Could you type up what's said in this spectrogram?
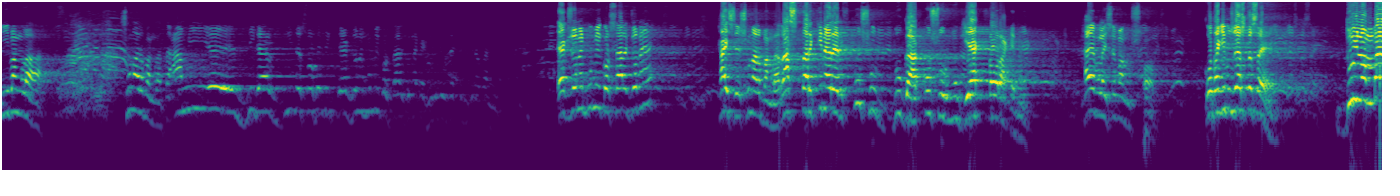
কি বাংলা? সোনার বাংলা। তা আমি যেটা নিজের চোখে দেখছি, একজনে ভূমি করছে আরেকজনে একজনে ভূমি করছে, আরেকজনে খাইছে সোনার বাংলা। রাস্তার কিনারের কুসুর দুগা, কুসুর মুখে একটাও রাখে না খায় ফেলাইছে মানুষ সব। কথা কি বুঝে আসতেছে? দুই নম্বর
